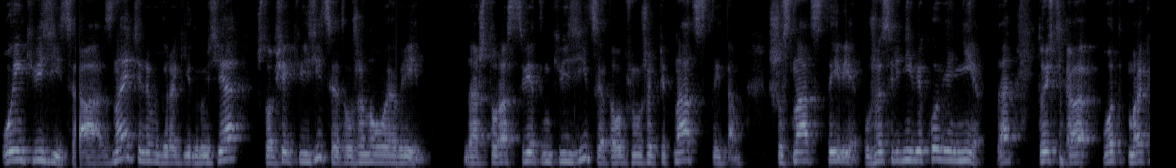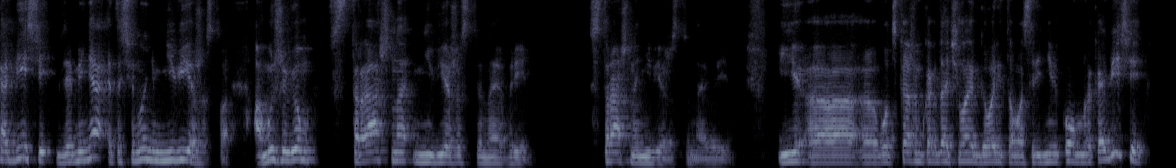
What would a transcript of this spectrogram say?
о, инквизиция. А знаете ли вы, дорогие друзья, что вообще инквизиция – это уже новое время? Да, что расцвет инквизиции – это, в общем, уже 15 там, 16 век, уже средневековья нет. Да? То есть э, вот мракобесие для меня – это синоним невежества, а мы живем в страшно невежественное время страшно невежественное время. И э, э вот, скажем, когда человек говорит там, о средневековом мракобесии,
